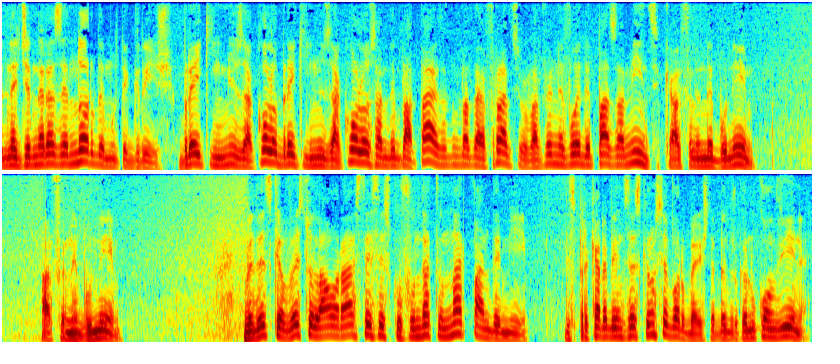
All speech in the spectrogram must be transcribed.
ne generează enorm de multe griji. Breaking news acolo, breaking news acolo, s-a întâmplat aia, s-a întâmplat aia, fraților, avem nevoie de paza minții, că altfel nebunim. Altfel nebunim. Vedeți că vestul la ora asta este scufundat în mari pandemii, despre care bineînțeles că nu se vorbește, pentru că nu convine.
